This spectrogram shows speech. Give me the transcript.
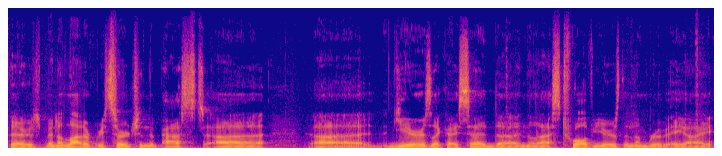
There's been a lot of research in the past. Uh, uh, years. Like I said, uh, in the last 12 years, the number of AI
